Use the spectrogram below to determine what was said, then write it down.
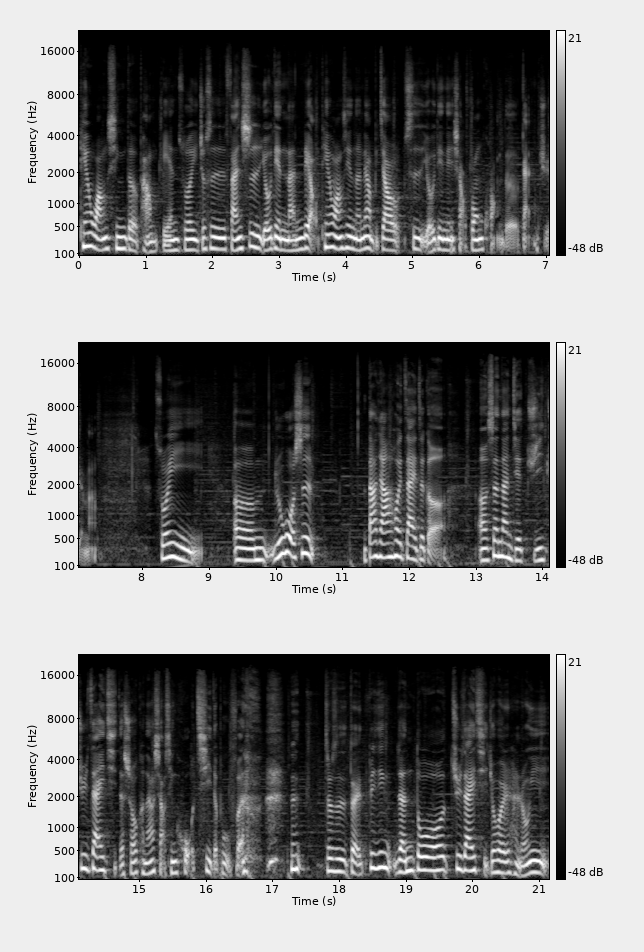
天王星的旁边，所以就是凡事有点难料。天王星能量比较是有一点点小疯狂的感觉嘛，所以嗯，如果是大家会在这个。呃，圣诞节集聚在一起的时候，可能要小心火气的部分。就是对，毕竟人多聚在一起，就会很容易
